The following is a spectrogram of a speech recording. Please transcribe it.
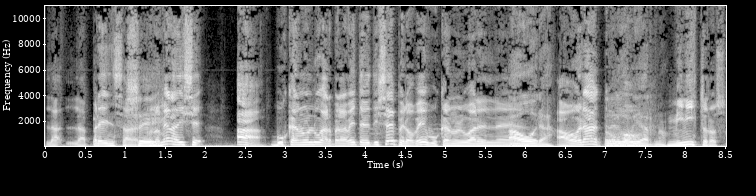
la, la prensa Sí. colombiana dice, A, buscan un lugar para el 2026, pero B, buscan un lugar en... eh, Ahora. Ahora En el gobierno. ministros.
